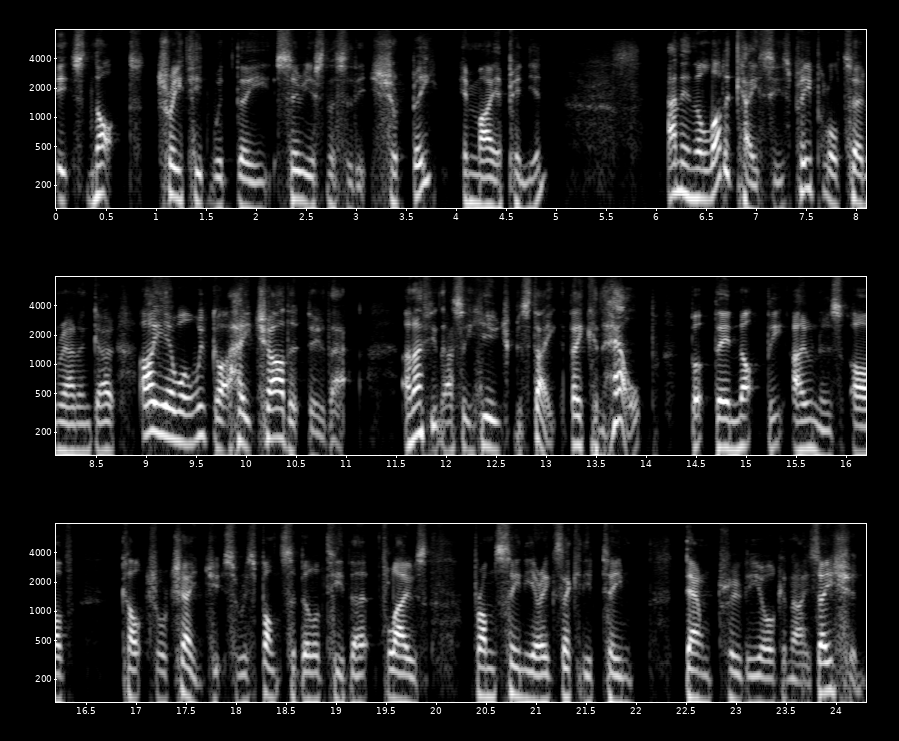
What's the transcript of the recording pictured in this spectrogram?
it's not treated with the seriousness that it should be in my opinion and in a lot of cases, people will turn around and go, oh, yeah, well, we've got HR that do that. And I think that's a huge mistake. They can help, but they're not the owners of cultural change. It's a responsibility that flows from senior executive team down through the organization.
